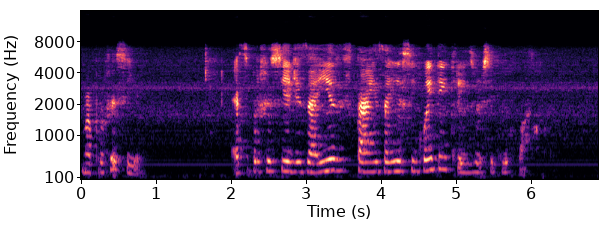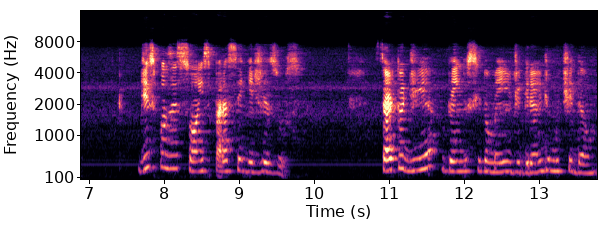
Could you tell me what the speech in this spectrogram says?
uma profecia. Essa profecia de Isaías está em Isaías 53, versículo 4. Disposições para seguir Jesus. Certo dia, vendo-se no meio de grande multidão,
